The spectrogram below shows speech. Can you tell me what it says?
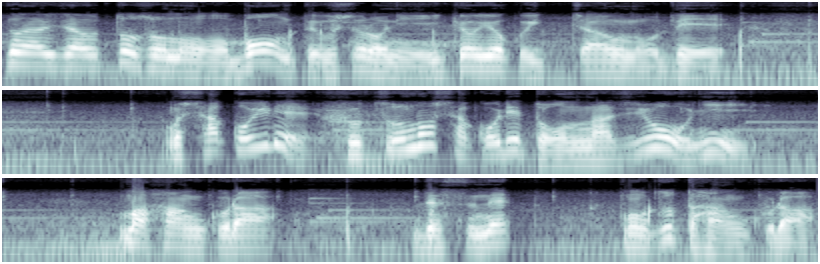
つないじゃうと、その、ボーンって後ろに勢いよく行っちゃうので、もう車庫入れ、普通の車庫入れと同じように、まあ、半クラですね。もうずっと半クラ。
